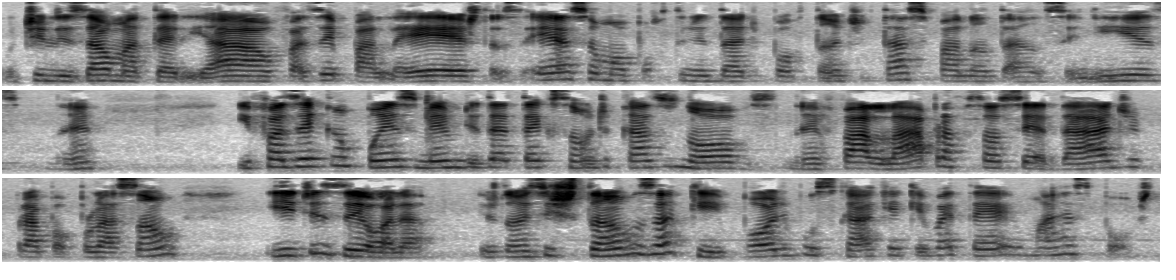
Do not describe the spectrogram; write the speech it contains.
Utilizar o material, fazer palestras. Essa é uma oportunidade importante de estar se falando da hanseníase, né? e fazer campanhas mesmo de detecção de casos novos, né? Falar para a sociedade, para a população e dizer, olha, nós estamos aqui, pode buscar que aqui vai ter uma resposta.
